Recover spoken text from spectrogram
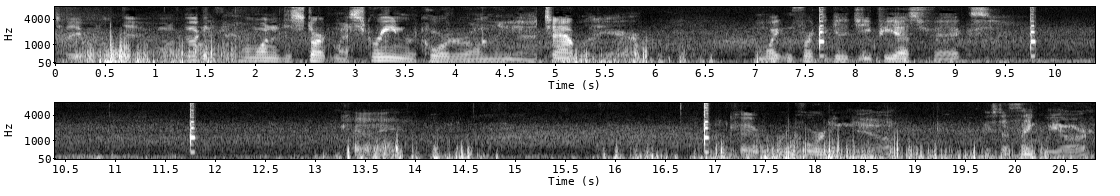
Tell you what I'll do. Okay, I wanted to start my screen recorder on the uh, tablet here. I'm waiting for it to get a GPS fix. Okay. Okay, we're recording now. At least I think we are.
